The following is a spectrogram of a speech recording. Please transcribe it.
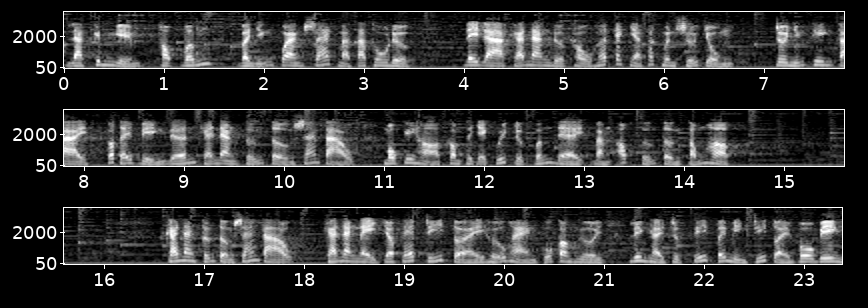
là kinh nghiệm, học vấn và những quan sát mà ta thu được. Đây là khả năng được hầu hết các nhà phát minh sử dụng trừ những thiên tài có thể viện đến khả năng tưởng tượng sáng tạo một khi họ không thể giải quyết được vấn đề bằng óc tưởng tượng tổng hợp. Khả năng tưởng tượng sáng tạo, khả năng này cho phép trí tuệ hữu hạn của con người liên hệ trực tiếp với miền trí tuệ vô biên.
